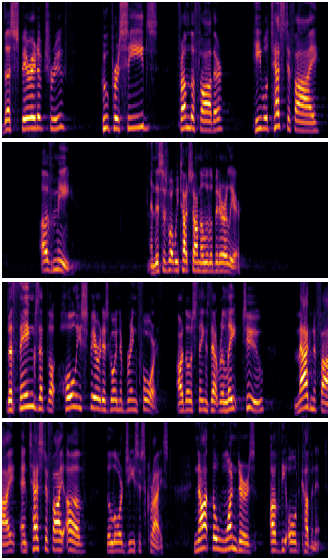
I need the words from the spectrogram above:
the Spirit of truth, who proceeds from the Father, he will testify of me. And this is what we touched on a little bit earlier. The things that the Holy Spirit is going to bring forth are those things that relate to, magnify, and testify of the Lord Jesus Christ, not the wonders of the old covenant,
